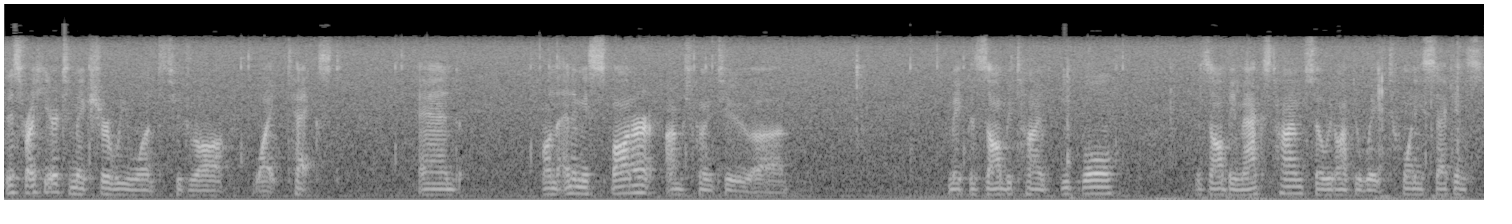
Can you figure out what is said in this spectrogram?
this right here to make sure we want to draw white text. And on the enemy spawner, I'm just going to uh, make the zombie time equal the zombie max time so we don't have to wait 20 seconds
